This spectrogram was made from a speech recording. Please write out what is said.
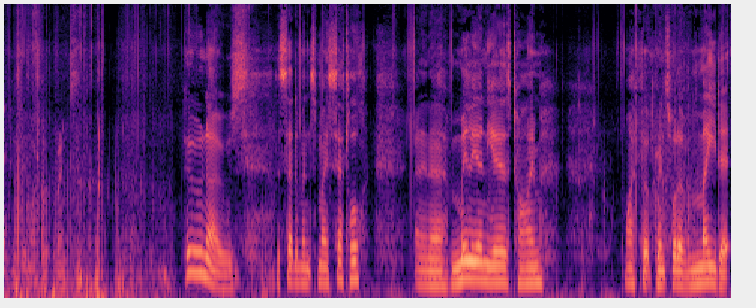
You can see my footprints. Who knows? The sediments may settle, and in a million years' time, my footprints will have made it.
